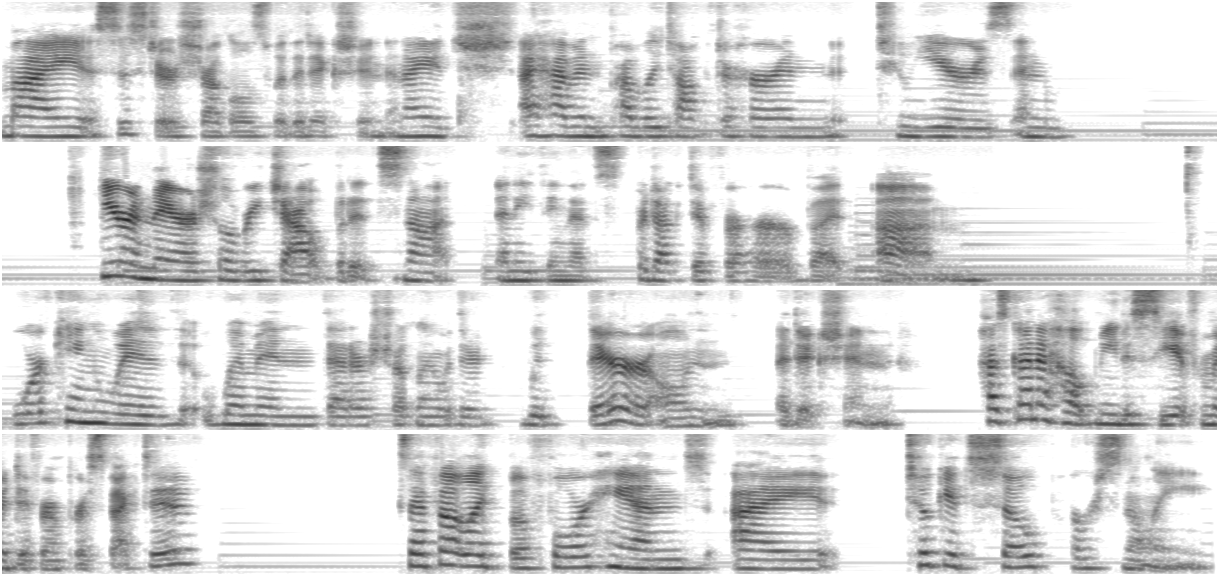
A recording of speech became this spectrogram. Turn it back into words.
My sister struggles with addiction and i i haven't probably talked to her in two years and here and there she'll reach out but it's not anything that's productive for her. But um working with women that are struggling with their with their own addiction has kind of helped me to see it from a different perspective. Because i felt like beforehand i took it so personally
